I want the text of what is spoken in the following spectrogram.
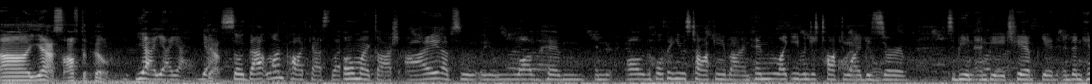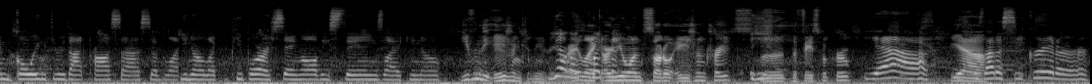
Uh, yes, off the pill. Yeah, yeah, yeah, yeah. Yeah. So that one podcast, like, oh my gosh, I absolutely love him and all the whole thing he was talking about, and him like even just talking why I deserved to be an NBA champion, and then him going through that process of like, you know, like people are saying all these things, like, you know, Even the Asian community, Yeah, right? like- Like, are the- you on subtle Asian traits? The the Facebook group. yeah, Yeah. Is that a secret or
